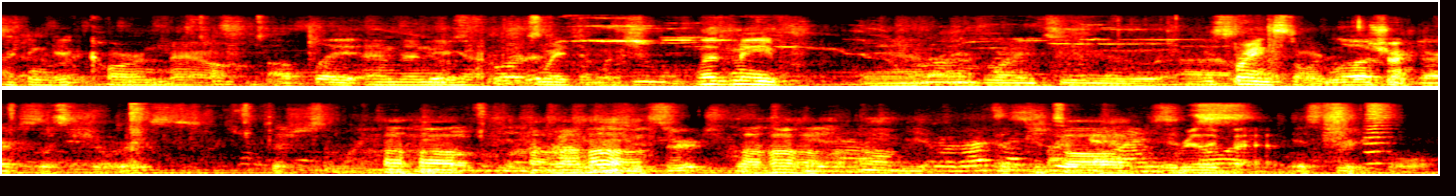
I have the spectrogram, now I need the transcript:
I can get card now. I'll play it. And then you got way too much. Let me And I'm going to uh, brainstorm. look Sure. at Darkslick Shores. Especially some like Haha. indie Haha. search, but Haha. yeah, um, yeah. No, that's It's actually all nice. really bad. it's pretty cool.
